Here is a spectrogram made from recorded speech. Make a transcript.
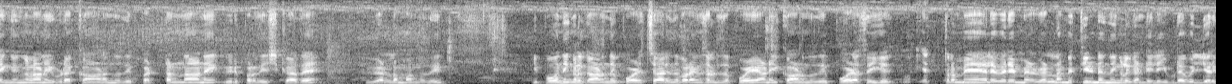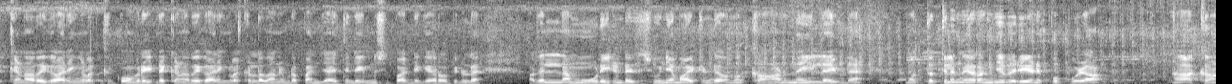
രംഗങ്ങളാണ് ഇവിടെ കാണുന്നത്. പെട്ടെന്നാണ് ഇവർ പ്രതീക്ഷിക്കാതെ വെള്ളം വന്നത്. ഇപ്പോൾ നിങ്ങൾ കാണുന്നത് പുഴച്ചാൽ എന്ന് പറയുന്ന സ്ഥലത്ത് പുഴയാണ് ഈ കാണുന്നത്. പുഴ സ്വീക എത്ര മേലെ വരെ വെള്ളം എത്തിയിട്ടുണ്ടെന്ന് നിങ്ങൾ കണ്ടില്ലേ? ഇവിടെ വലിയൊരു കിണർ കാര്യങ്ങളൊക്കെ കോൺക്രീറ്റിന്റെ കിണർ കാര്യങ്ങളൊക്കെ ഉള്ളതാണ് ഇവിടെ പഞ്ചായത്തിന്റെ മുനിസിപ്പാലിറ്റി കെയർ ഓഫിലുള്ള അതെല്ലാം മൂടിയിട്ടുണ്ട് ശൂന്യമായിട്ടുണ്ട് അതൊന്നും കാണുന്നേ ഇല്ല ഇവിടെ. മൊത്തത്തിൽ നിറഞ്ഞു വരികയാണ് ഇപ്പോൾ പുഴ. ആ കാ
